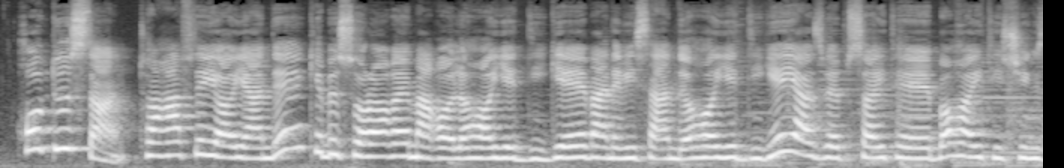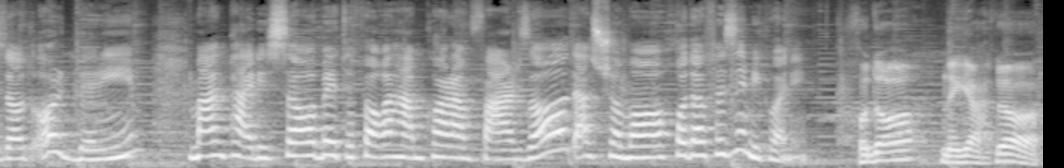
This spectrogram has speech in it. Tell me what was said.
خب دوستان تا هفته آینده که به سراغ مقاله های دیگه و نویسنده های دیگه از وبسایت bahayteachings.org بریم من پریسا به اتفاق همکارم فرزاد از شما خدافزی می‌کنیم. خدا نگهدار.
